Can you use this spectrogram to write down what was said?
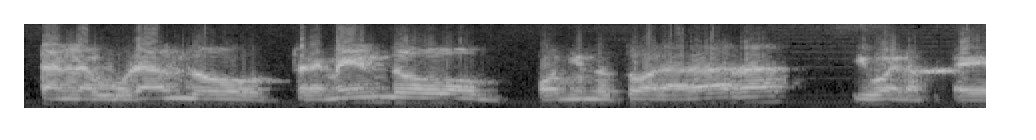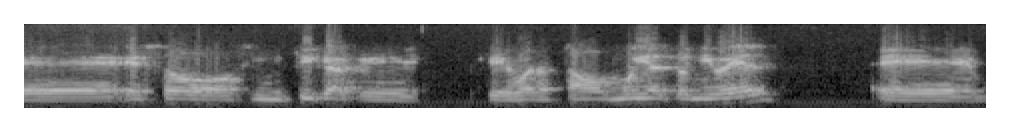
están laburando tremendo, poniendo toda la garra. Y bueno, eh, eso significa que, que, bueno, estamos muy alto nivel. eh,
